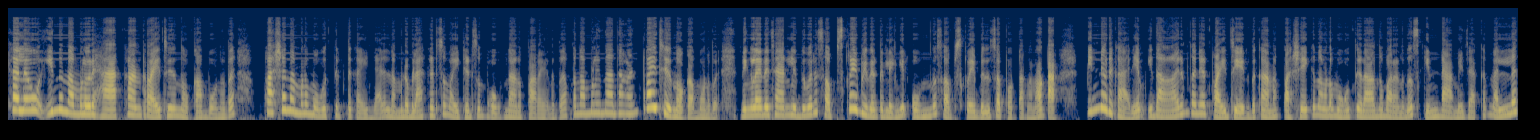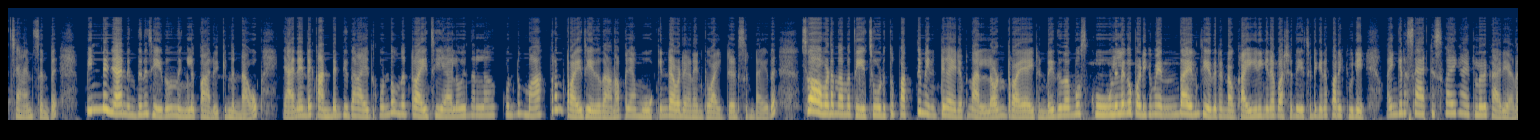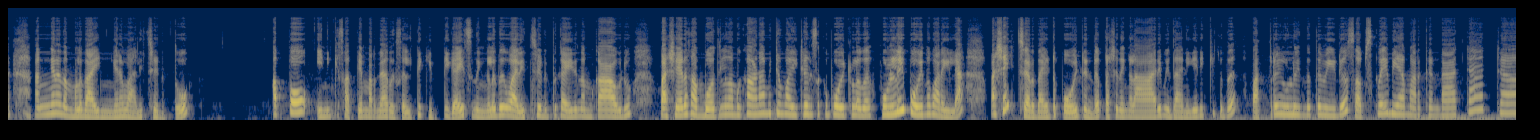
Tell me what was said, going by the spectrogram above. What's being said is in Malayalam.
ഹലോ ഇന്ന് നമ്മളൊരു ഹാക്കാണ് ട്രൈ ചെയ്ത് നോക്കാൻ പോകുന്നത്. പക്ഷേ നമ്മൾ മുഖത്തിട്ട് കഴിഞ്ഞാൽ നമ്മുടെ ബ്ലാക്ക് ഹെഡ്സും വൈറ്റ് ഹെഡ്സും പോകും എന്നാണ് പറയുന്നത്. അപ്പോൾ നമ്മൾ ഇന്ന് അതാണ് ട്രൈ ചെയ്ത് നോക്കാൻ പോണത്. നിങ്ങൾ എന്റെ ചാനൽ ഇതുവരെ സബ്സ്ക്രൈബ് ചെയ്തിട്ടില്ലെങ്കിൽ ഒന്ന് സബ്സ്ക്രൈബ് ചെയ്ത് സപ്പോർട്ട് ആക്കണം കേട്ടോ. പിന്നെ ഒരു കാര്യം ഇതാരും തന്നെ ട്രൈ ചെയ്യരുത്. കാരണം പക്ഷേക്ക് നമ്മുടെ മുഖത്തിടാന്ന് പറയുന്നത് സ്കിൻ ഡാമേജ് ആക്കാൻ നല്ല ചാൻസ് ഉണ്ട്. പിന്നെ ഞാൻ എന്തിന് ചെയ്തതെന്ന് നിങ്ങളിപ്പോൾ ആലോചിക്കുന്നുണ്ടാവും. ഞാൻ എന്റെ കണ്ടന്റ് ഇതായതുകൊണ്ട് ഒന്ന് ട്രൈ ചെയ്യാലോ എന്നുള്ളത് കൊണ്ട് മാത്രം ട്രൈ ചെയ്തതാണ്. അപ്പോൾ ഞാൻ മൂക്കിന്റെ അവിടെയാണ് എനിക്ക് വൈറ്റ് ഹെഡ്സ് ഉണ്ടായത്. സോ അവിടെ നമ്മൾ തേച്ച് കൊടുത്തു. പത്ത് മിനിറ്റ് കഴിഞ്ഞപ്പോൾ നല്ലോണം ഡ്രൈ ആയിട്ടുണ്ട്. ഇത് നമ്മൾ സ്കൂളിലൊക്കെ പഠിക്കുമ്പോൾ എന്തായാലും ചെയ്തിട്ടുണ്ടാവും. കയ്യിൽ ഇങ്ങനെ പശ തേച്ചിട്ട് ഇങ്ങനെ പറിക്കൂലേ? ഭയങ്കര സാറ്റിസ്ഫൈങ് ആയിട്ടുള്ളൊരു കാര്യമാണ്. അങ്ങനെ നമ്മളിതായി ഇങ്ങനെ വലിച്ചെടുത്തു. അപ്പോൾ എനിക്ക് സത്യം പറഞ്ഞാൽ റിസൾട്ട് കിട്ടി ഗൈസ് നിങ്ങളിത് വലിച്ചെടുത്ത് കഴിഞ്ഞ് നമുക്ക് ആ ഒരു പശയുടെ സംഭവത്തിൽ നമുക്ക് കാണാൻ പറ്റും വൈറ്റ് ഹെഡ്സ് ഒക്കെ പോയിട്ടുള്ളത്. ഫുള്ളി പോയി എന്ന് പറയില്ല. പക്ഷേ ചെറുതായിട്ട് പോയിട്ടുണ്ട്. പക്ഷേ നിങ്ങൾ ആരും ഇത് അനുകരിക്കരുത്. അപ്പോൾ അത്രയേ ഉള്ളൂ ഇന്നത്തെ വീഡിയോ സബ്സ്ക്രൈബ് ചെയ്യാൻ മറക്കണ്ട. ടാറ്റാ.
